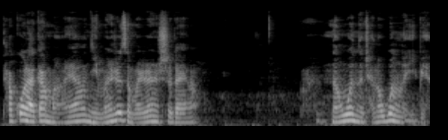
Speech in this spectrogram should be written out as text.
他过来干嘛呀？你们是怎么认识的呀？”能问的全都问了一遍。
